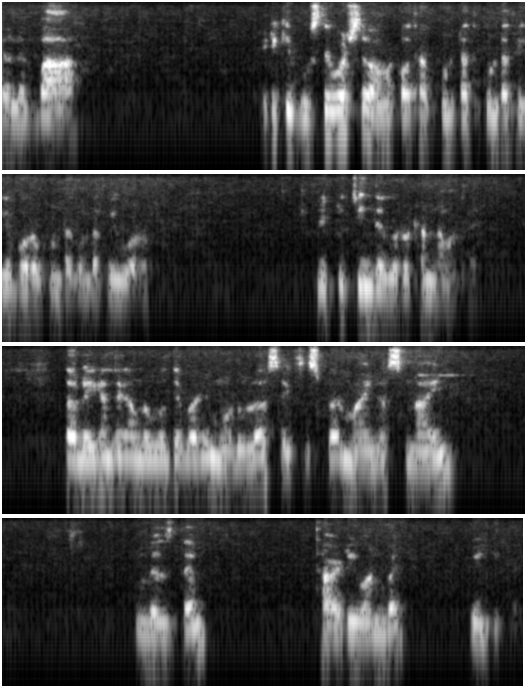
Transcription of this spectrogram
তাহলে বা, এটা কি বুঝতে পারছ? আমার কথা কোনটা কোনটা থেকে বড়, কোনটা কোনটা থেকে বড়? একটু চিন্তা করো ঠান্ডা মাথায়। তাহলে এখান থেকে আমরা বলতে পারি modulus x square minus nine less than thirty one by twenty five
